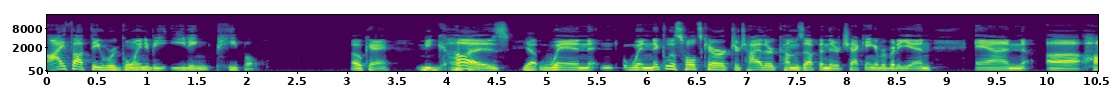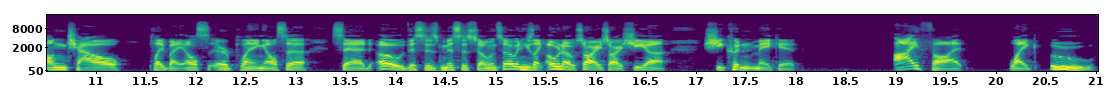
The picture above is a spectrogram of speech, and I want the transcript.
I thought they were going to be eating people. Okay, because Yep. when when Nicholas Hoult's character Tyler comes up and they're checking everybody in, and uh, Hong Chau, played by Elsa or playing Elsa, said, "Oh, this is Mrs. So and So," and he's like, "Oh no, sorry, sorry, she uh she couldn't make it." I thought like, ooh,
